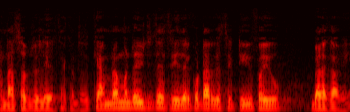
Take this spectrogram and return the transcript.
ಅಣ್ಣಾ ಸಾಹೇಬ್ ಜೊಲ್ಲೆ ಇರ್ತಕ್ಕಂಥದ್ದು. ಕ್ಯಾಮ್ರಾಮನ್ ರವಿ ಜೊತೆ ಶ್ರೀಧರ್ ಕೊಟ್ಟಾರ್ಗಸಿ ಟಿವಿ ಫೈವ್, ಬೆಳಗಾವಿ.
